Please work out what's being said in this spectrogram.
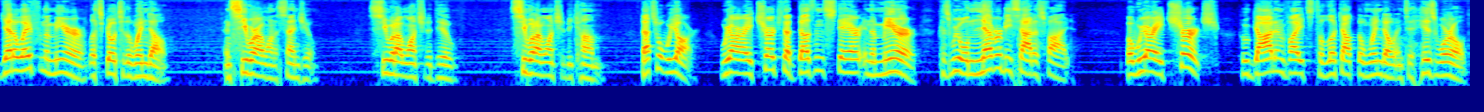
Get away from the mirror, let's go to the window and see where I want to send you. See what I want you to do. See what I want you to become. That's what we are. We are a church that doesn't stare in the mirror because we will never be satisfied. But we are a church who God invites to look out the window into His world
